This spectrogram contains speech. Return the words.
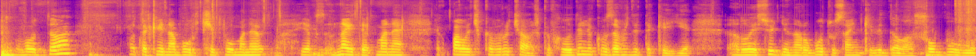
вода. Отакий наборчик, бо мене, як знаєте, як мене як паличка виручалочка в холодильнику завжди таке є. Але сьогодні на роботу Саньки віддала. Що було?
